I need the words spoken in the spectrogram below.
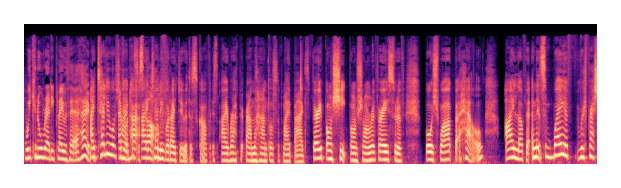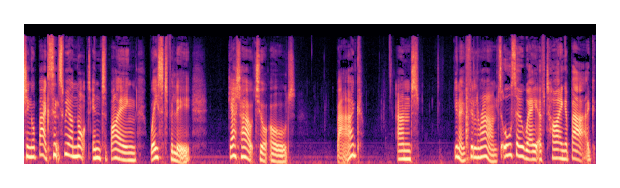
we can already play with it at home. I tell you what, I, Everyone has a I, I scarf. tell you what I do with the scarf is I wrap it around the handles of my bags. Very bon chic, bon genre, very sort of bourgeois, but hell, I love it, and it's a way of refreshing your bag. Since we are not into buying wastefully, get out your old bag and you know fiddle around. It's also a way of tying a bag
